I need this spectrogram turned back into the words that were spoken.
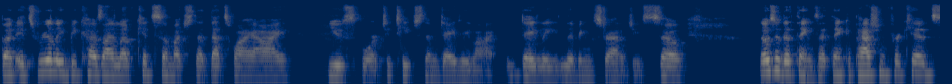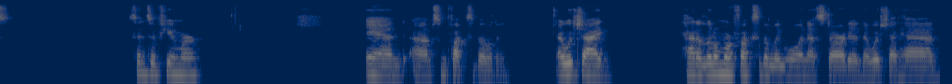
but it's really because I love kids so much that that's why I use sport to teach them daily life, daily living strategies. So those are the things I think: a passion for kids, sense of humor, and um, some flexibility. I wish I'd had a little more flexibility when I started. I wish I'd had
